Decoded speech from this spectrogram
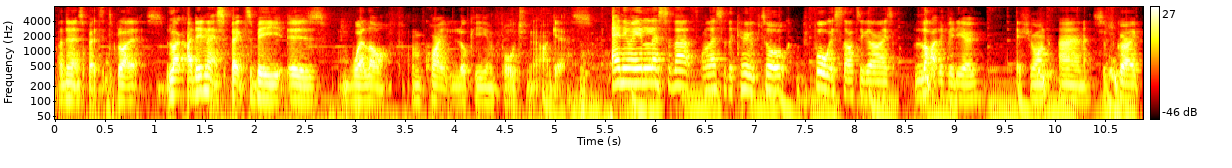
I didn't expect it to be like this. Like I didn't expect to be as well off. I'm quite lucky and fortunate, I guess. Anyway, less of that, less of the cove talk. Before we get started, guys, like the video if you want and subscribe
